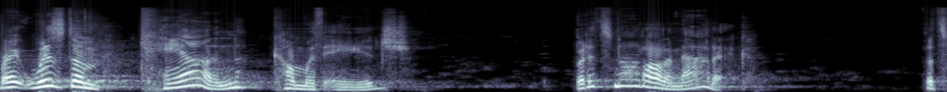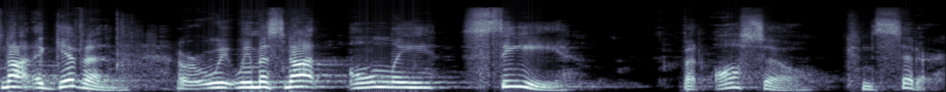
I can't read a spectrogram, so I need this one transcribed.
Right? Wisdom can come with age, but it's not automatic. That's not a given. We, we must not only see, but also consider.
